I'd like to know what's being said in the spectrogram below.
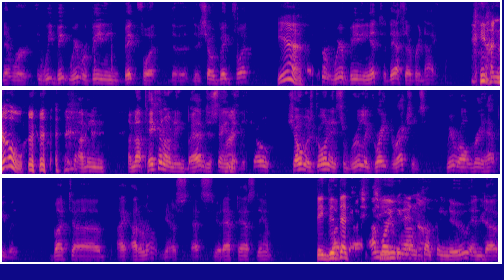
that were we beat we were beating Bigfoot the the show Bigfoot. Yeah, we're, we're beating it to death every night. Yeah, I know. I mean, I'm not picking on anybody. I'm just saying right. that the show show was going in some really great directions. We were all very happy with it, but uh, I I don't know. Yes, that's you'd have to ask them. They did but, that. Uh, I'm working on uh, something new, and uh,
